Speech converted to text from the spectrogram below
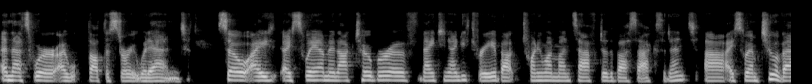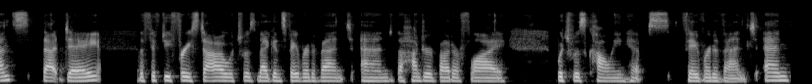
and that's where I thought the story would end. So I, I swam in October of 1993, about 21 months after the bus accident. Uh, I swam two events that day the 50 freestyle, which was Megan's favorite event, and the 100 butterfly, which was Colleen Hipp's favorite event. And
